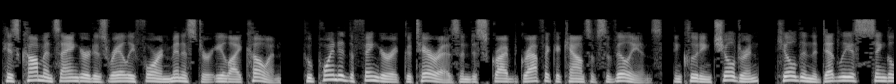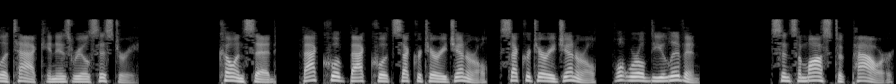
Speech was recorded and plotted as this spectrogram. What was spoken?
His comments angered Israeli Foreign Minister Eli Cohen, who pointed the finger at Guterres and described graphic accounts of civilians, including children, killed in the deadliest single attack in Israel's history. Cohen said, back quote, back quote, Secretary General, Secretary General, what world do you live in? Since Hamas took power,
